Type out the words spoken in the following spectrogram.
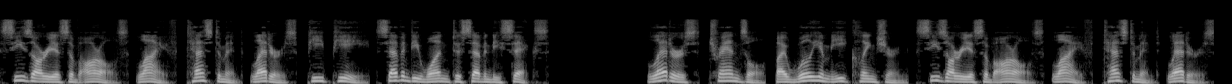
Caesarius of Arles, Life, Testament, Letters, pp. 71–76. Letters, Transl, by William E. Klingshirn, Caesarius of Arles, Life, Testament, Letters,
